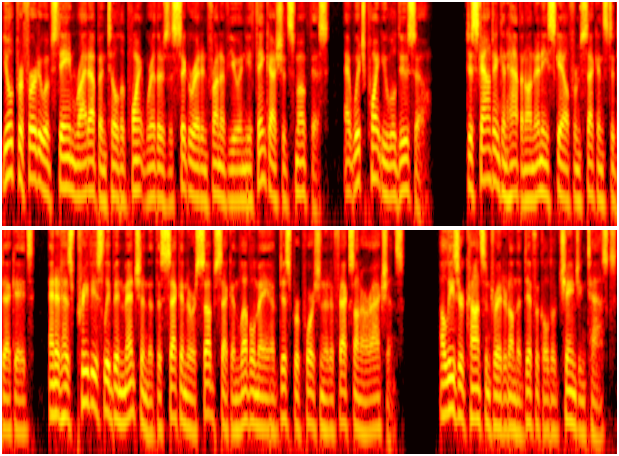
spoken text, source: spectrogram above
You'll prefer to abstain right up until the point where there's a cigarette in front of you and you think I should smoke this, at which point you will do so. Discounting can happen on any scale from seconds to decades, and it has previously been mentioned that the second or sub-second level may have disproportionate effects on our actions. Eliezer concentrated on the difficult of changing tasks,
